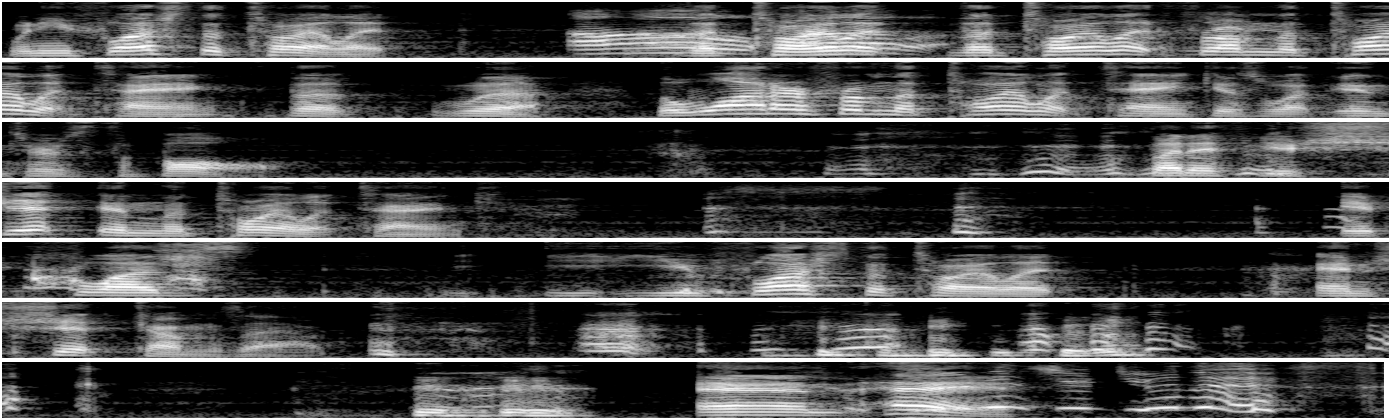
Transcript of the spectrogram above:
when you flush the toilet, oh, the toilet oh. the toilet from the toilet tank, the bleh, the water from the toilet tank is what enters the bowl. but if you shit in the toilet tank, it floods. y- y- you flush the toilet, and shit comes out. and Where hey, did you do this?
